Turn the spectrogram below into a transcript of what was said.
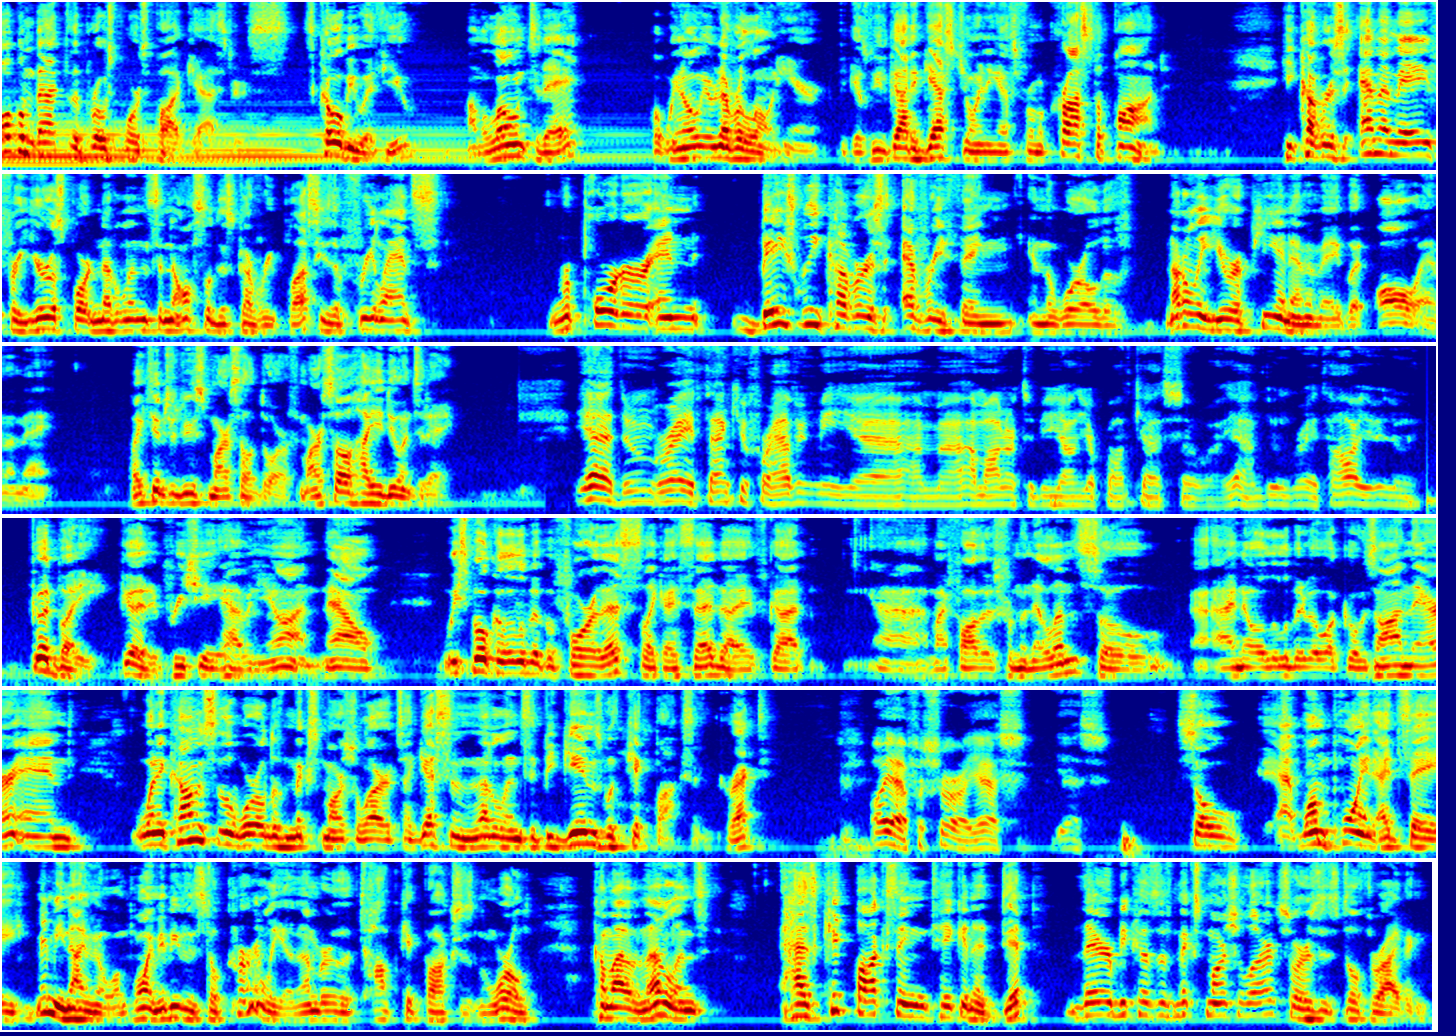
Welcome back to the Pro Sports Podcasters. It's Kobe with you. I'm alone today, but we know we're never alone here because we've got a guest joining us from across the pond. He covers MMA for Eurosport Netherlands and also Discovery Plus. He's a freelance reporter and basically covers everything in the world of not only European MMA but all MMA. I'd like to introduce Marcel Dorff. Marcel, how you doing today? Yeah, doing great. Thank you for having me. Uh, I'm uh, I'm honored to be on your podcast. So uh, yeah, I'm doing great. How are you doing? Good, buddy. Good. Appreciate having you on. Now, we spoke a little bit before this. Like I said, I've got uh, my father's from the Netherlands, so I know a little bit about what goes on there. And when it comes to the world of mixed martial arts, I guess in the Netherlands it begins with kickboxing. Correct? Oh yeah, for sure. Yes, yes. So at one point, I'd say maybe not even at one point, maybe even still currently, a number of the top kickboxers in the world come out of the Netherlands. Has kickboxing taken a dip there because of mixed martial arts, or is it still thriving?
